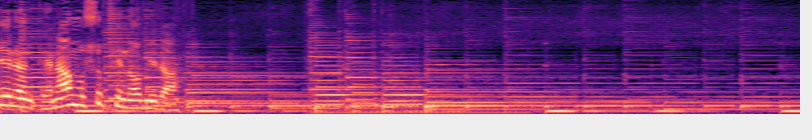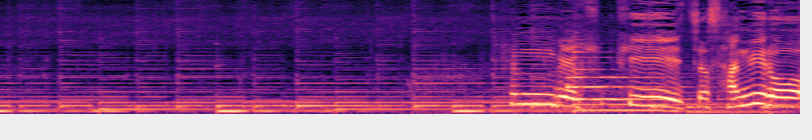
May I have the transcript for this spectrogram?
이제는 대나무 숲이 나옵니다. 편백숲이 저 산 위로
